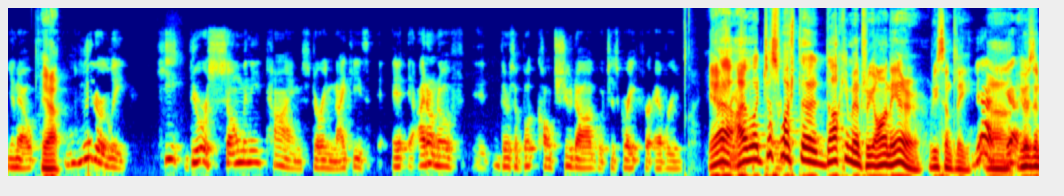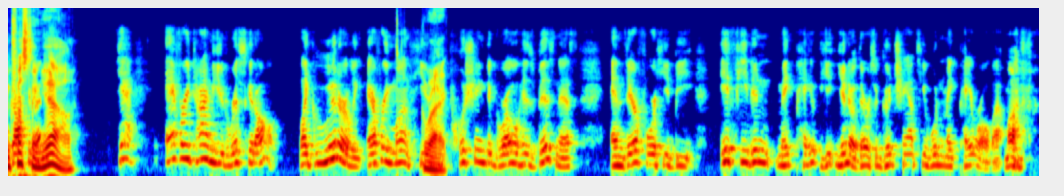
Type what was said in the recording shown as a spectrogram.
you know? Yeah. Literally he there were so many times during Nike's. It, I don't know if it, there's a book called Shoe Dog, which is great for every. Yeah, every I just watched the documentary on air recently. Yeah, uh, yeah, it was interesting. Yeah, yeah. Every time he'd risk it all, like literally every month he'd be pushing to grow his business, and therefore he'd be if he didn't make pay, he, you know, there was a good chance he wouldn't make payroll that month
